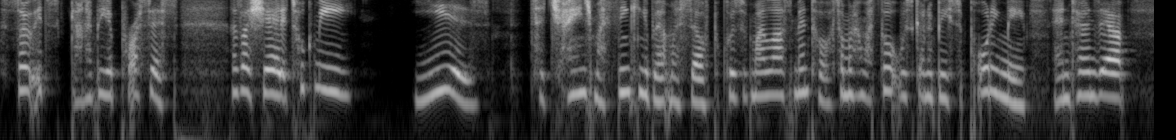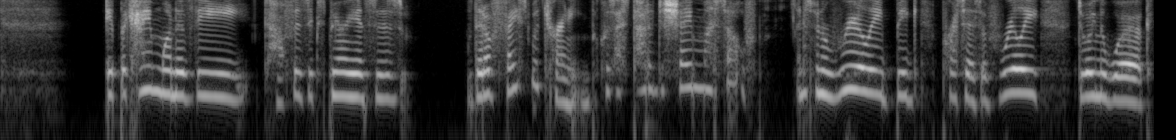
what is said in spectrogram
So, it's going to be a process as I shared, it took me years to change my thinking about myself because of my last mentor, someone who I thought was going to be supporting me. And turns out it became one of the toughest experiences that I've faced with training because I started to shame myself. And it's been a really big process of really doing the work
